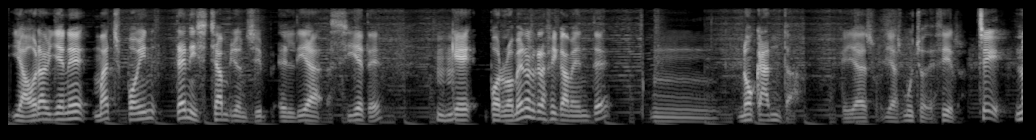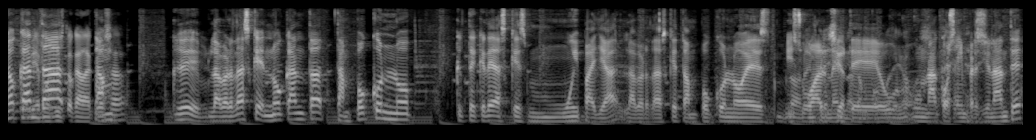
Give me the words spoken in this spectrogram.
Y ahora viene Match Point Tennis Championship el día 7, que por lo menos gráficamente Mm, no canta, que ya es, ya es mucho decir. Sí, no canta. cada cosa. la verdad es que no canta, tampoco no te creas que es muy para allá, la verdad es que tampoco no es visualmente una cosa impresionante,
